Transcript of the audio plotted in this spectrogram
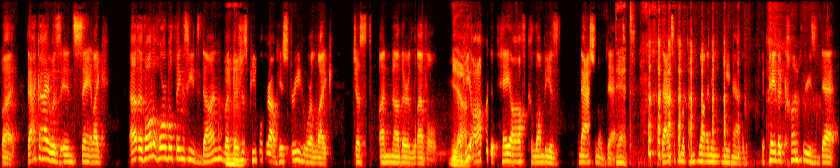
but that guy was insane. Like out of all the horrible things he's done, but Mhm. there's just people throughout history who are like just another level. You know, Yeah. he offered to pay off Colombia's national debt. Dead. That's how much money he had to pay the country's debt.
